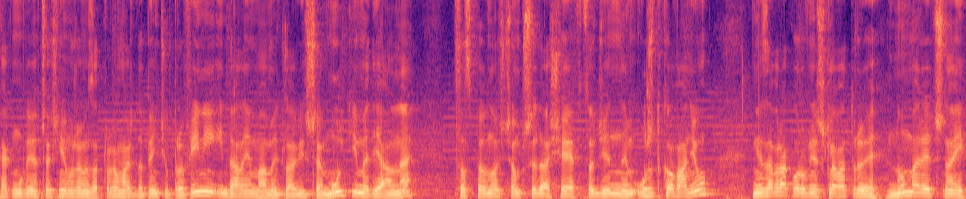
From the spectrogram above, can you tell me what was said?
Jak mówiłem wcześniej, możemy zaprogramować do 5 profili i dalej mamy klawisze multimedialne, co z pewnością przyda się w codziennym użytkowaniu. Nie zabrakło również klawiatury numerycznej,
